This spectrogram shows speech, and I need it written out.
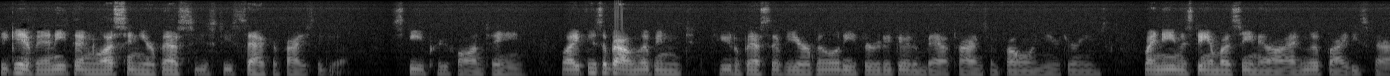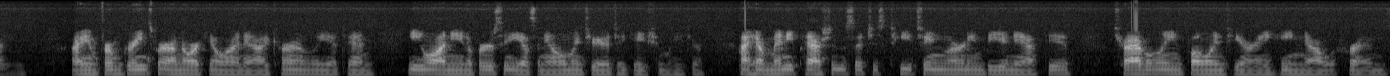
To give anything less than your best is to sacrifice the gift. Steve Prefontaine. Life is about living to the best of your ability through the good and bad times and following your dreams. My name is Dan. And I live by these values. I am from Greensboro, North Carolina. I currently attend Elon University as an elementary education major. I have many passions such as teaching, learning, being active, traveling, volunteering, hanging out with friends.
